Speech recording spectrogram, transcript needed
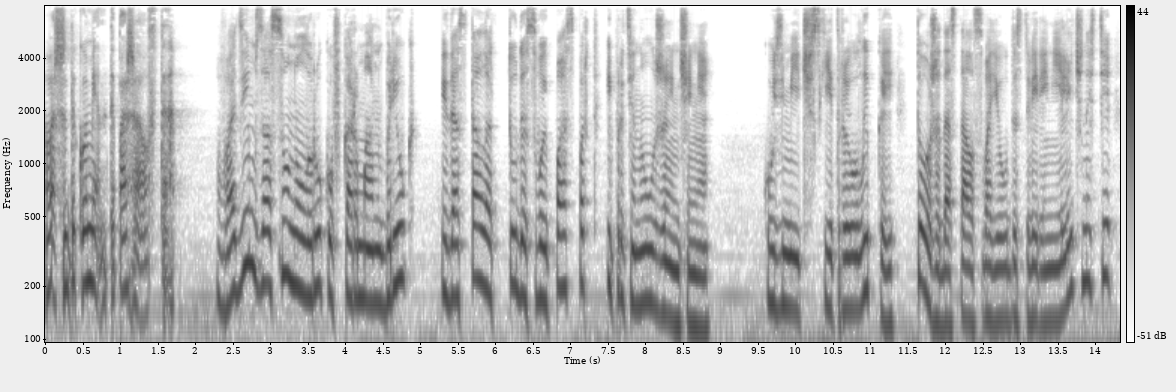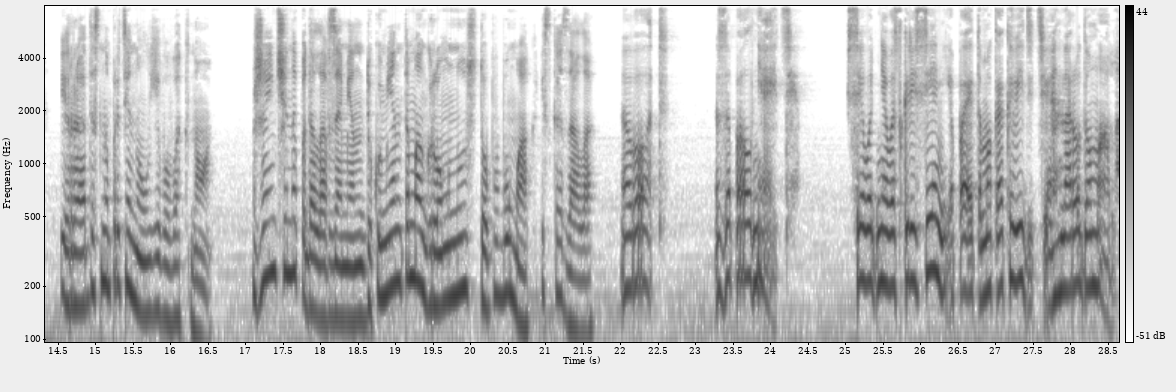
Ваши документы, пожалуйста». Вадим засунул руку в карман брюк и достал оттуда свой паспорт и протянул женщине. Кузьмич с хитрой улыбкой тоже достал свое удостоверение личности и радостно протянул его в окно. Женщина подала взамен документам огромную стопу бумаг и сказала «Вот, заполняйте». Сегодня воскресенье, поэтому, как видите, народу мало.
